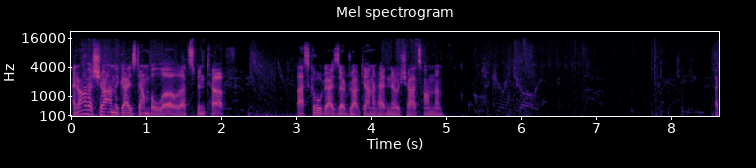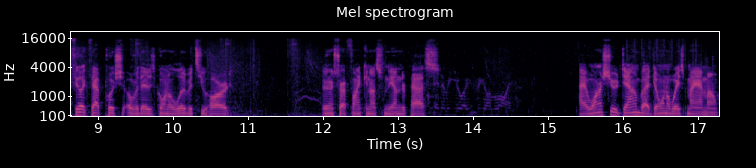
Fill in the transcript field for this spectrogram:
I don't have a shot on the guys down below. That's been tough. Last couple guys that I've dropped down, I've had no shots on them. I feel like that push over there is going a little bit too hard. They're gonna start flanking us from the underpass. I want to shoot it down, but I don't want to waste my ammo.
